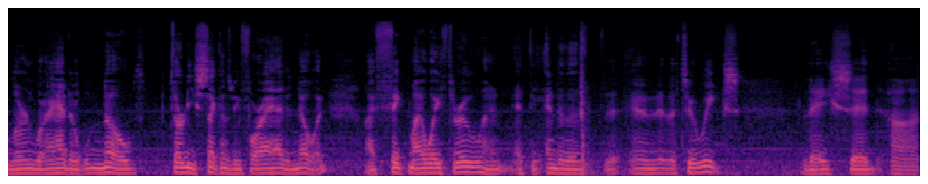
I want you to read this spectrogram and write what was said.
learned what I had to know 30 seconds before I had to know it. I faked my way through, and at the end of the, the end of the two weeks, they said, uh,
